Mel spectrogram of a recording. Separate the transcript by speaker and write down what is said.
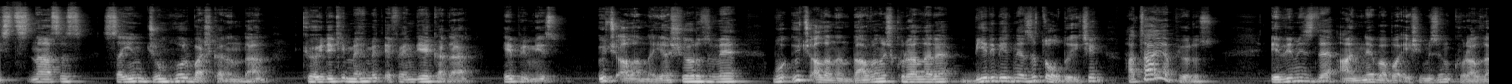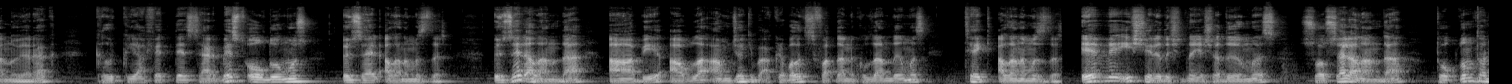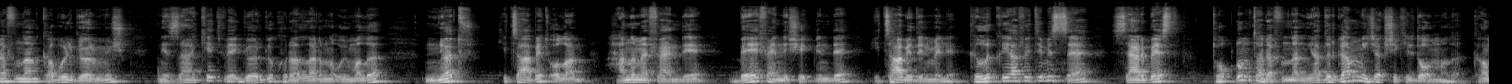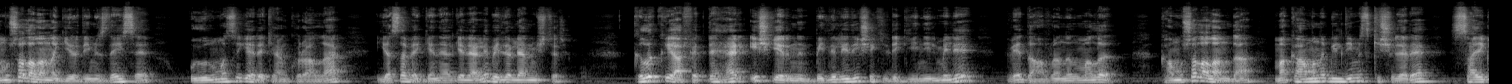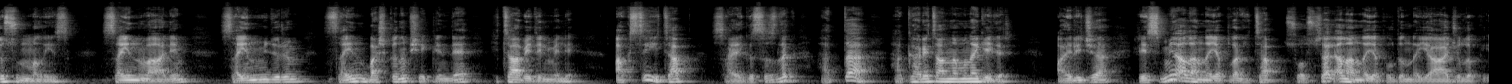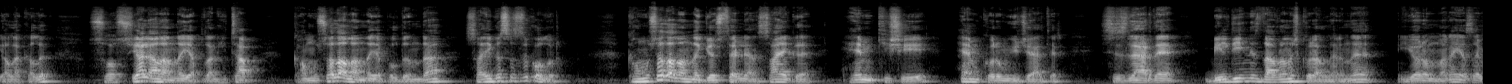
Speaker 1: istisnasız Sayın Cumhurbaşkanından köydeki Mehmet Efendi'ye kadar hepimiz üç alanda yaşıyoruz ve bu üç alanın davranış kuralları birbirine zıt olduğu için hata yapıyoruz. Evimizde anne baba eşimizin kurallarına uyarak kılık kıyafette serbest olduğumuz özel alanımızdır. Özel alanda abi, abla, amca gibi akrabalık sıfatlarını kullandığımız tek alanımızdır. Ev ve iş yeri dışında yaşadığımız sosyal alanda toplum tarafından kabul görmüş nezaket ve görgü kurallarına uymalı, nötr hitabet olan hanımefendi, beyefendi şeklinde hitap edilmeli. Kılık kıyafetimiz ise serbest, toplum tarafından yadırganmayacak şekilde olmalı. Kamusal alana girdiğimizde ise uyulması gereken kurallar yasa ve genelgelerle belirlenmiştir. Kılık kıyafette her iş yerinin belirlediği şekilde giyinilmeli ve davranılmalı. Kamusal alanda makamını bildiğimiz kişilere saygı sunmalıyız. Sayın valim, sayın müdürüm, sayın başkanım şeklinde hitap edilmeli. Aksi hitap saygısızlık hatta hakaret anlamına gelir. Ayrıca resmi alanda yapılan hitap sosyal alanda yapıldığında yağcılık, yalakalık, sosyal alanda yapılan hitap kamusal alanda yapıldığında saygısızlık olur. Kamusal alanda gösterilen saygı hem kişiyi hem kurumu yüceltir. Sizler de bildiğiniz davranış kurallarını yorumlara yazabilirsiniz.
